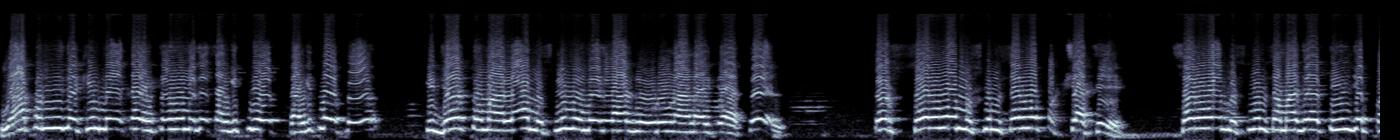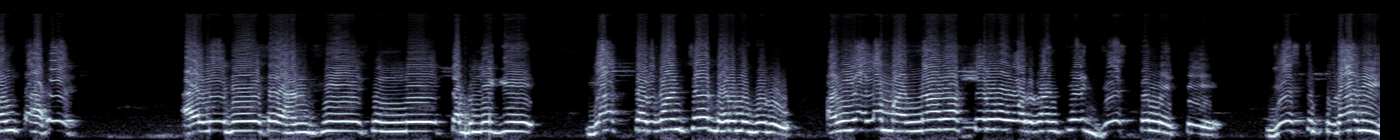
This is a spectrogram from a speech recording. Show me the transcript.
यापूर्वी देखील मी एका इंटरव्ह्यू मध्ये सांगितले सांगितलं होतं की जर तुम्हाला मुस्लिम उमेदवार निवडून आणायचे असेल तर सर्व मुस्लिम सर्व पक्षाचे सर्व मुस्लिम समाजातील जे पंत आहेत अहलेदीस हनफी सुन्नी तबलिगी या सर्वांच्या धर्मगुरू आणि याला मानणाऱ्या सर्व वर्गांचे ज्येष्ठ नेते ज्येष्ठ पुढारी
